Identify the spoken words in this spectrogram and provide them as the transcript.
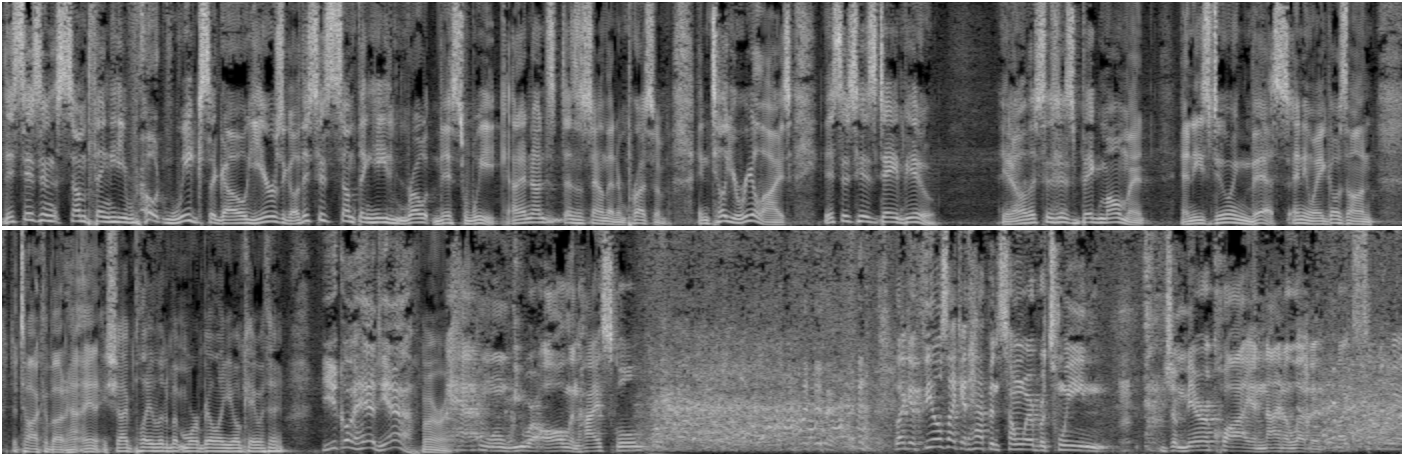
this isn't something he wrote weeks ago, years ago. This is something he wrote this week. I know it doesn't sound that impressive until you realize this is his debut. You know, this is his big moment. And he's doing this. Anyway, he goes on to talk about how. Eh, should I play a little bit more, Bill? Are you okay with it? You go ahead. Yeah. All right. It happened when we were all in high school. like it feels like it happened somewhere between Jamiroquai and 9/11. Like somewhere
